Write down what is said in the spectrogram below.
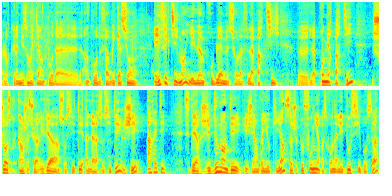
alors que la maison était en cours de fabrication et effectivement, il y a eu un problème sur la, partie, euh, la première partie, chose que quand je suis arrivé à, la société, j'ai arrêté. C'est-à-dire, j'ai demandé et j'ai envoyé au client, ça je peux fournir parce qu'on a les dossiers pour ça,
